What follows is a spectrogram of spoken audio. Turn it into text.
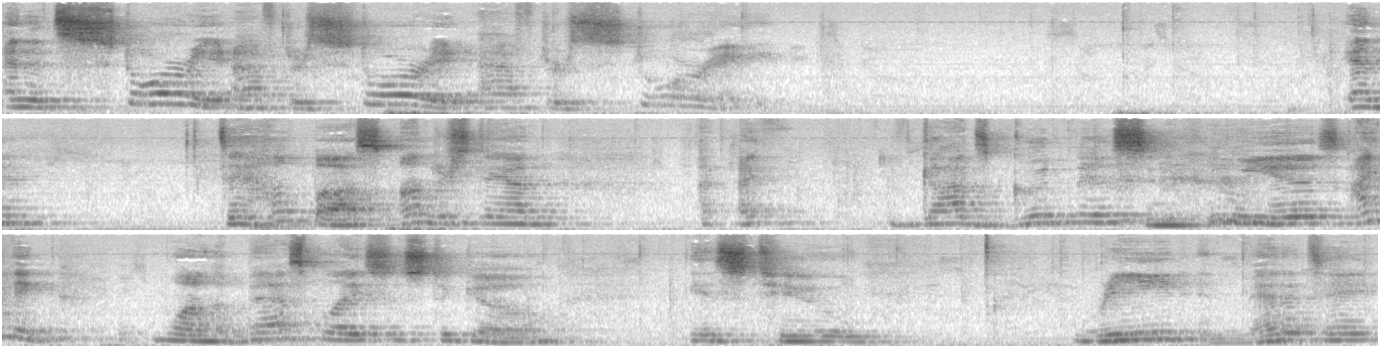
And it's story after story after story. And to help us understand, I, I God's goodness and who He is, I think one of the best places to go is to read and meditate,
